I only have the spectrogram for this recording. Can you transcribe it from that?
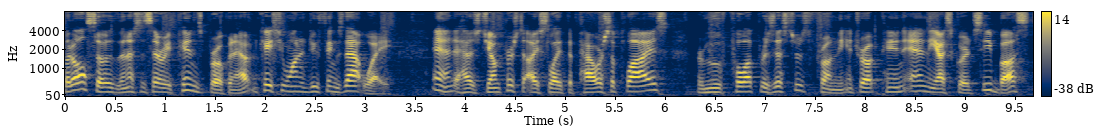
but also the necessary pins broken out in case you want to do things that way. And it has jumpers to isolate the power supplies, remove pull-up resistors from the interrupt pin and the I2C bus,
